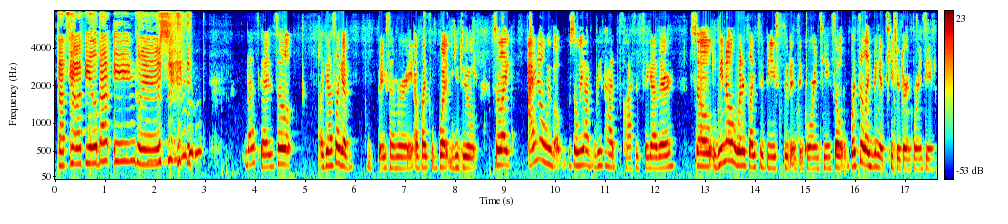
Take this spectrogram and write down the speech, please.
that's how I feel about English. that's good. So, like, that's like a big summary of like what you do. So, like, I know we've so we have we've had classes together. So we know what it's like to be students in quarantine. So what's it like being a teacher during quarantine?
